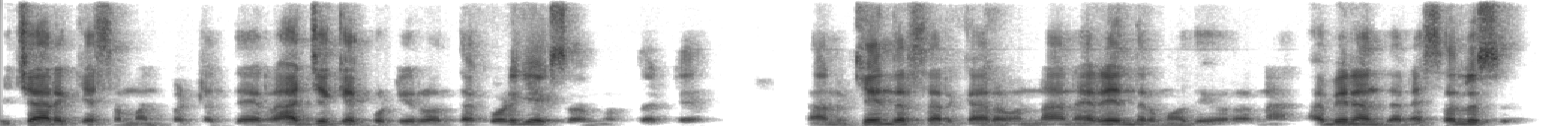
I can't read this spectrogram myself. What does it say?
ವಿಚಾರಕ್ಕೆ ಸಂಬಂಧಪಟ್ಟಂತೆ, ರಾಜ್ಯಕ್ಕೆ ಕೊಟ್ಟಿರುವಂತ ಕೊಡುಗೆಗೆ ಸಂಬಂಧಪಟ್ಟಂತೆ ನಾನು ಕೇಂದ್ರ ಸರ್ಕಾರವನ್ನ ನರೇಂದ್ರ ಮೋದಿ ಅವರನ್ನ ಅಭಿನಂದನೆ ಸಲ್ಲಿಸುತ್ತೇನೆ.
